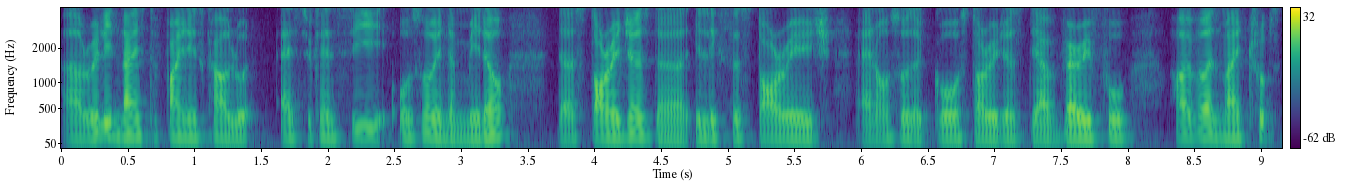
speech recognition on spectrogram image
Uh really nice to find this kind of loot. As you can see also in the middle the storages the elixir storage and also the gold storages they are very full. However my troops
